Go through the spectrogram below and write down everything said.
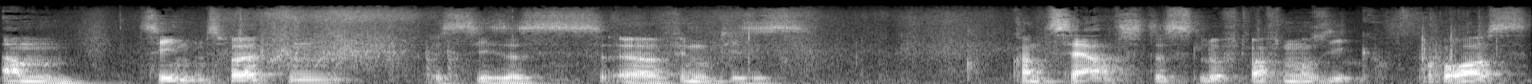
Am 10.12. ist dieses, äh, findet dieses Konzert des Luftwaffenmusikchors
